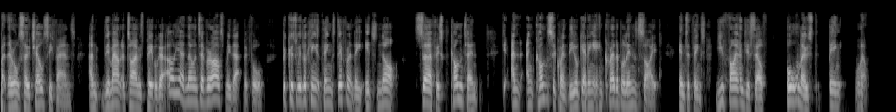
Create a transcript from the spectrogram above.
but they're also Chelsea fans. And the amount of times people go, "Oh yeah, no one's ever asked me that before," because we're looking at things differently. It's not surface content, and and consequently, you're getting incredible insight into things. You find yourself almost being well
